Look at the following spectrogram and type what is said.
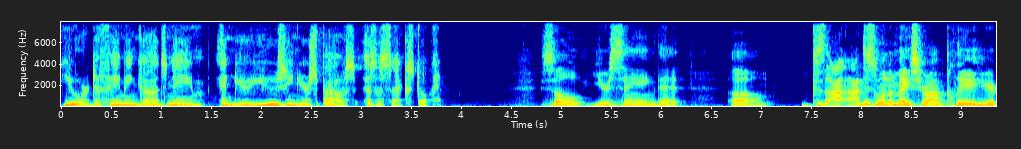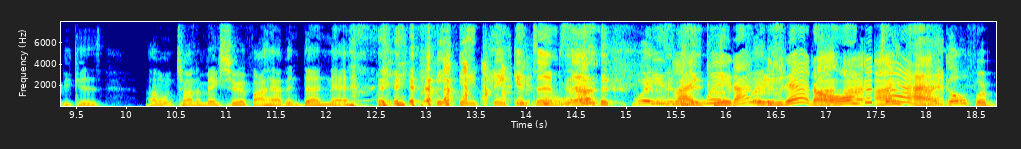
you are defaming god's name and you're using your spouse as a sex toy So you're saying that, um, because I, I just want to make sure I'm clear here because I'm trying to make sure if I haven't done that. He's thinking to himself. He's like, wait, I Wait do that all I- the I- I, time. go for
